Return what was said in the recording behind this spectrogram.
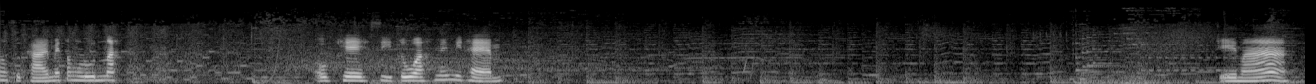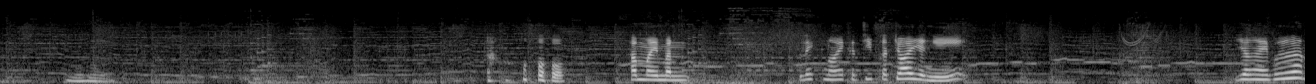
ช่องสุดท้ายไม่ต้องลุ้นนะ โอเคสี่ตัวไม่มีแถม เจมาทำไมมันเล็กน้อยกระจิบกระจ้อยอย่างนี้ ยังไงเพื่อน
